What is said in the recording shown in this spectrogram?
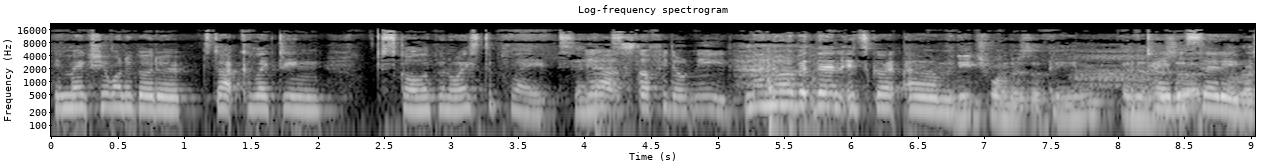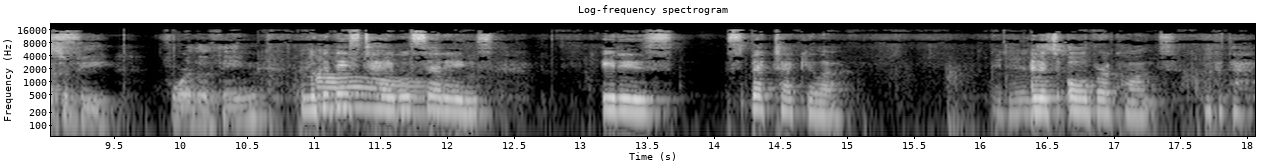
It makes you want to go to start collecting scallop and oyster plates. And yeah, it's- stuff you don't need. No, no, but then it's got um. In each one, there's a theme and then Table there's a, a recipe for the theme. But look at these table Oh. settings. It is spectacular. It is. And it's all brocante. Look at that.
